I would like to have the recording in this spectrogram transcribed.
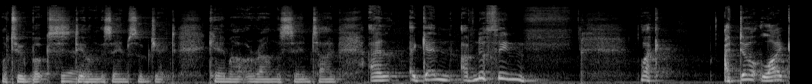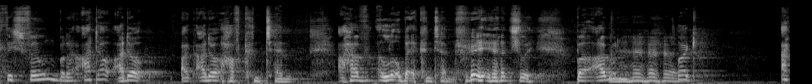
or two books Yeah. dealing with the same subject came out around the same time. And again, I've nothing like I don't like this film, but I, I don't I don't. I, I don't have contempt. I have a little bit of contempt for it actually, but I wouldn't like. I,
